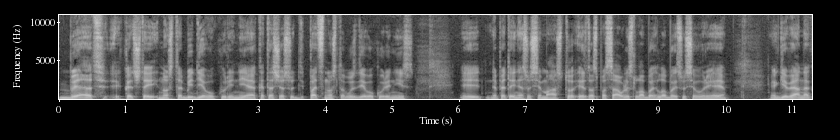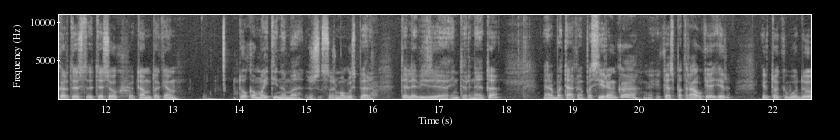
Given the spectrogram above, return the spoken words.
Bet, kad štai nuostabi Dievo kūrinė, kad aš esu pats nuostabus Dievo kūrinys, apie tai nesusimastų ir tas pasaulis labai labai susiaurėja, gyvena kartais tiesiog tam tokiam, tuo, ką maitinama žmogus per televiziją, internetą, arba teka pasirenka, kas patraukia ir, ir tokiu būdu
